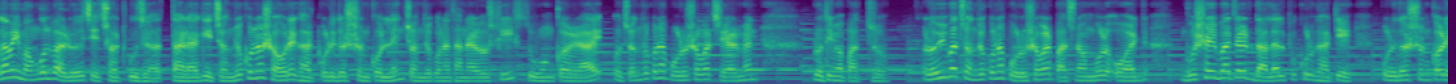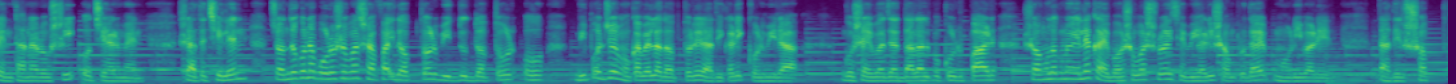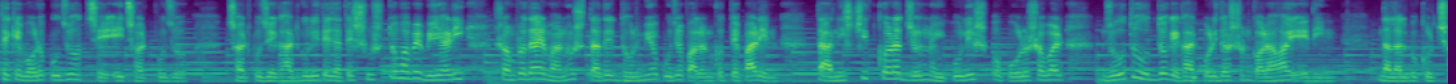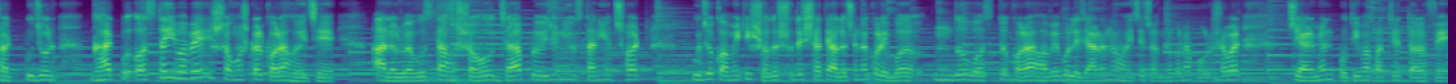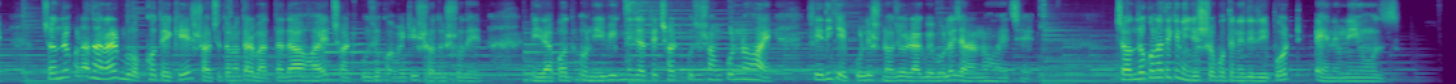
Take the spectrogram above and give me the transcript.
আগামী মঙ্গলবার রয়েছে ছট পূজা। তার আগে চন্দ্রকোনা শহরে ঘাট পরিদর্শন করলেন চন্দ্রকোনা থানার ওসি শুভঙ্কর রায় ও চন্দ্রকোনা পৌরসভার চেয়ারম্যান প্রতিমা পাত্র। রবিবার চন্দ্রকোনা পৌরসভার পাঁচ নম্বর ওয়ার্ড গোসাইবাজার দালালপুকুর ঘাটে পরিদর্শন করেন থানার ওসি ও চেয়ারম্যান। সাথে ছিলেন চন্দ্রকোনা পৌরসভা সাফাই দপ্তর, বিদ্যুৎ দপ্তর ও বিপর্যয় মোকাবেলা দপ্তরের আধিকারিক কর্মীরা। গোসাইবাজার দালালপুকুর পাড় সংলগ্ন এলাকায় বসবাস রয়েছে বিহারি সম্প্রদায়ের পরিবারের তাদের সব থেকে বড় পুজো হচ্ছে এই ছট পুজো। ছট পুজোয় ঘাটগুলিতে যাতে সুষ্ঠুভাবে বিহারি সম্প্রদায়ের মানুষ তাদের ধর্মীয় পুজো পালন করতে পারেন, তা নিশ্চিত করার জন্যই পুলিশ ও পৌরসভার যৌথ উদ্যোগে ঘাট পরিদর্শন করা হয় এদিন। দালালপুকুর ছট পুজোর ঘাট অস্থায়ীভাবে সংস্কার করা হয়েছে। আলোর ব্যবস্থা সহ যা প্রয়োজনীয় স্থানীয় ছট পুজো কমিটির সদস্যদের সাথে আলোচনা করে বন্দোবস্ত করা হবে বলে জানানো হয়েছে চন্দ্রকোনা পৌরসভার চেয়ারম্যান প্রতিমা পাত্রের তরফে। চন্দ্রকোনা থানার পক্ষ থেকে সচেতনতার বার্তা দেওয়া হয় ছট পুজো কমিটির সদস্যদের। নিরাপদ ও নির্বিঘ্নে যাতে ছট পুজো সম্পূর্ণ হয়, সেদিকে পুলিশ নজর রাখবে বলে জানানো হয়েছে। চন্দ্রকোনা থেকে নিজস্ব প্রতিনিধি রিপোর্ট এনএম নিউজ।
